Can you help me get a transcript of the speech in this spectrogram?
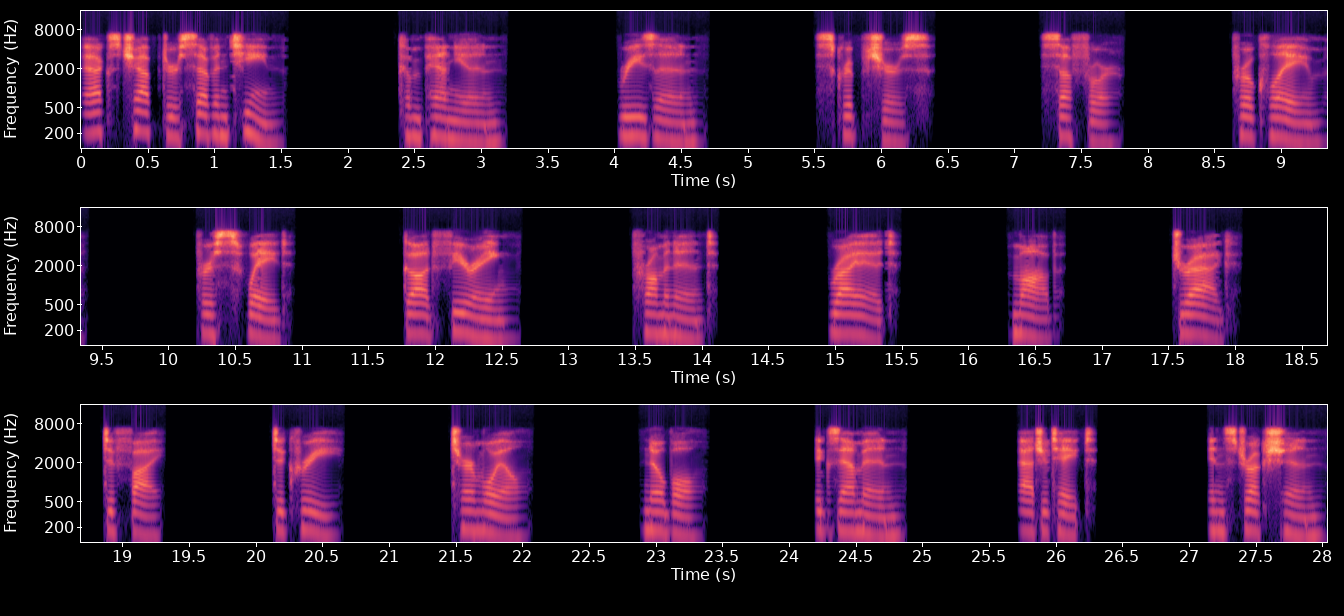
Acts chapter 17. Companion. Reason. Scriptures. Suffer. Proclaim. Persuade. God-fearing. Prominent. Riot. Mob. Drag. Defy. Decree. Turmoil. Noble. Examine. Agitate. Instruction.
